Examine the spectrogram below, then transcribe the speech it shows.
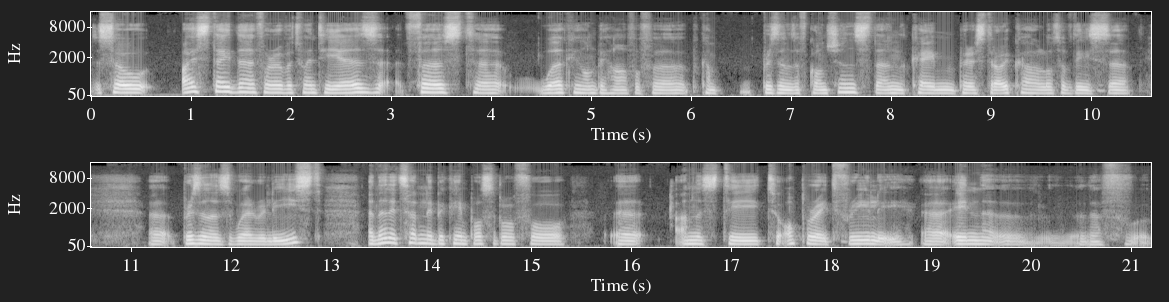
so I stayed there for over 20 years, first uh, working on behalf of uh, prisoners of conscience, then came perestroika, a lot of these uh, prisoners were released, and then it suddenly became possible for uh, Amnesty to operate freely uh, in uh, the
